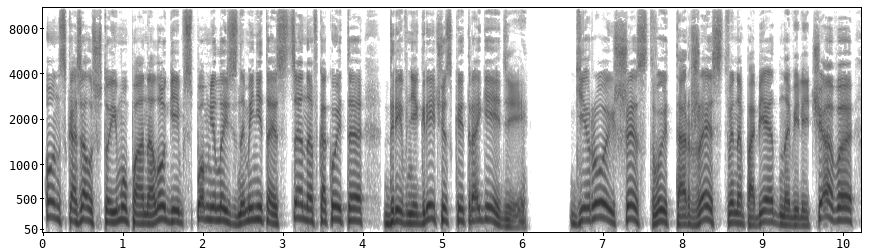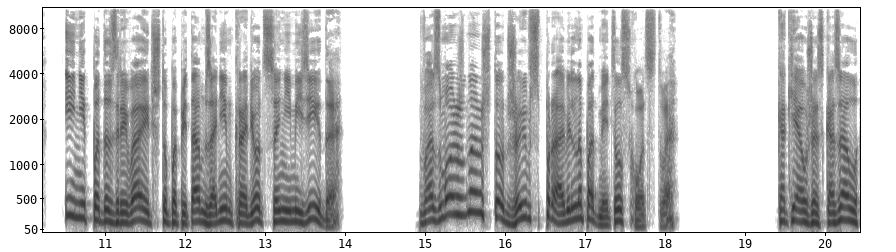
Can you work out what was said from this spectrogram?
он сказал, что ему по аналогии вспомнилась знаменитая сцена в какой-то древнегреческой трагедии. Герой шествует торжественно, победно, величаво и не подозревает, что по пятам за ним крадется Немезида. Возможно, что Дживс правильно подметил сходство. Как я уже сказал,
